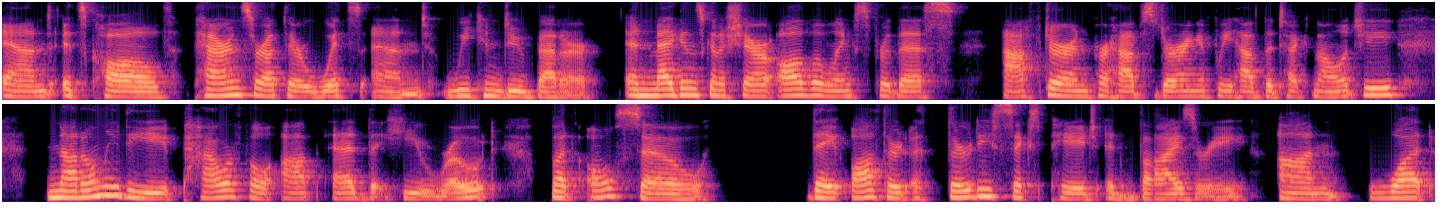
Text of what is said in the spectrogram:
And it's called Parents Are at Their Wits' End. We Can Do Better. And Megan's going to share all the links for this after and perhaps during if we have the technology. Not only the powerful op ed that he wrote, but also they authored a 36 page advisory on what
